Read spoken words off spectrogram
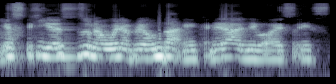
y, es, es, una buena pregunta en general, digo, es, es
